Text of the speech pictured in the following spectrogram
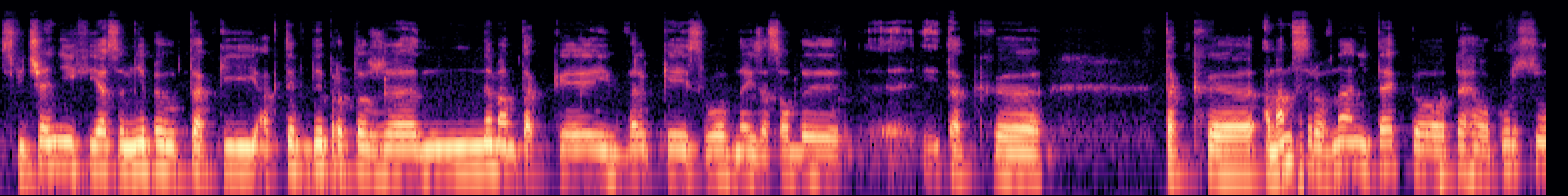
cvičeních já jsem nebyl taky aktivní, protože nemám také velké slovné zasoby i tak, e, tak e, a mám srovnání tego, toho kursu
